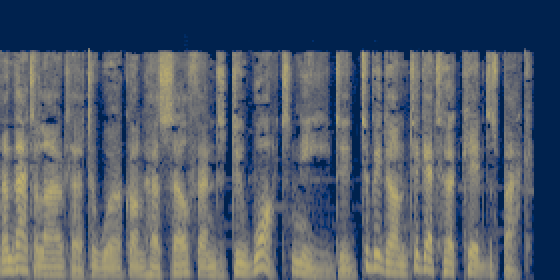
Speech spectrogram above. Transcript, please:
and that allowed her to work on herself and do what needed to be done to get her kids back.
